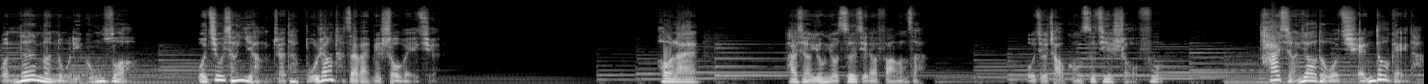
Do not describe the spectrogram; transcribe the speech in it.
我那么努力工作。”我就想养着她，不让她在外面受委屈。后来，她想拥有自己的房子，我就找公司借首付，他想要的我全都给他。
